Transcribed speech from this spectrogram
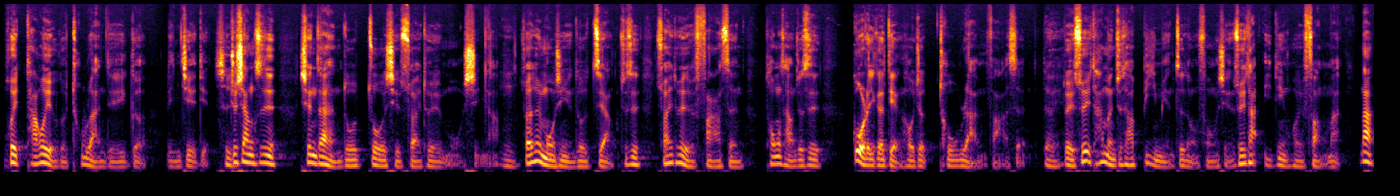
会它会有个突然的一个临界点。是，就像是现在很多做一些衰退的模型啊，衰退模型也都是这样，就是衰退的发生通常就是。过了一个点后就突然发生，对对，所以他们就是要避免这种风险，所以他一定会放慢。那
